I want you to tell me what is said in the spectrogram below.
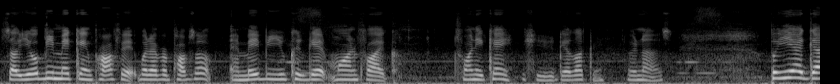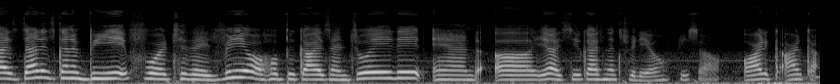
So you'll be making profit whatever pops up, and maybe you could get one for like 20k if you get lucky. Who knows? But yeah, guys, that is gonna be it for today's video. I hope you guys enjoyed it, and uh, yeah, see you guys next video. Peace out. Alright, I got.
